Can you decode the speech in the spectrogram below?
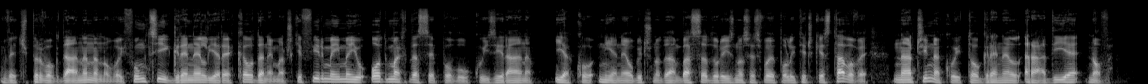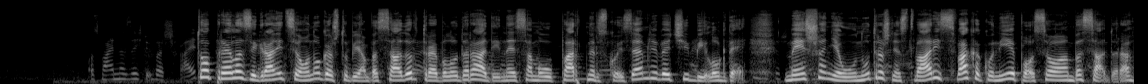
Već prvog dana na novoj funkciji Grenell je rekao da nemačke firme imaju odmah da se povuku iz Irana. Iako nije neobično da ambasadori iznose svoje političke stavove, način na koji to Grenell radi je nov. To prelazi granice onoga što bi ambasador trebalo da radi, ne samo u partnerskoj zemlji, već i bilo gde. Mešanje u unutrašnje stvari svakako nije posao ambasadora.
